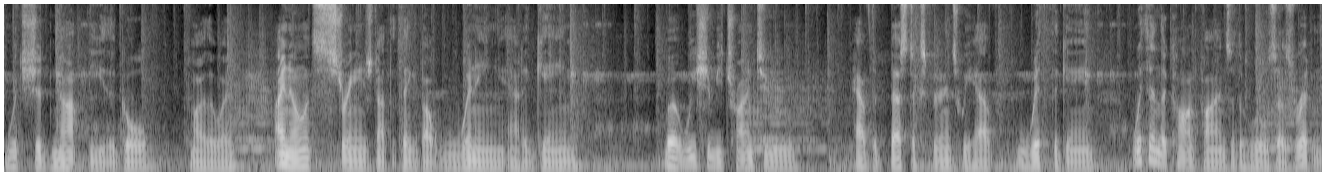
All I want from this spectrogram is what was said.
which should not be the goal, by the way, I know it's strange not to think about winning at a game, but we should be trying to have the best experience we have with the game within the confines of the rules as written.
